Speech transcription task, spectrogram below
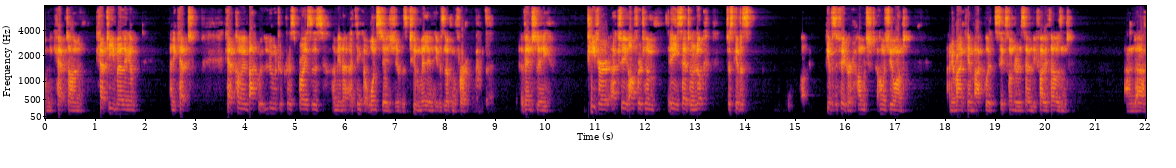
and we kept on kept emailing him, and he kept kept coming back with ludicrous prices. I mean, I think at one stage it was two million he was looking for. Eventually, Peter actually offered him. He said to him, "Look, just give us give us a figure. How much how much do you want?" And Iran came back with six hundred and seventy five thousand. And uh,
